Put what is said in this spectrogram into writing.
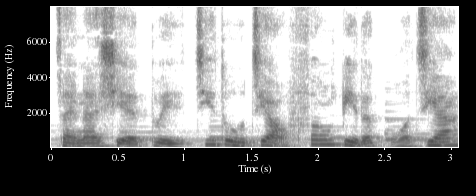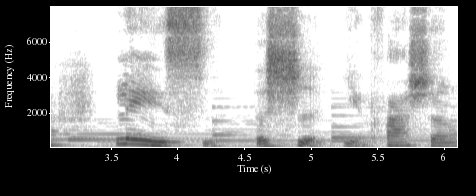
在那些对基督教封闭的国家，类似的事也发生。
